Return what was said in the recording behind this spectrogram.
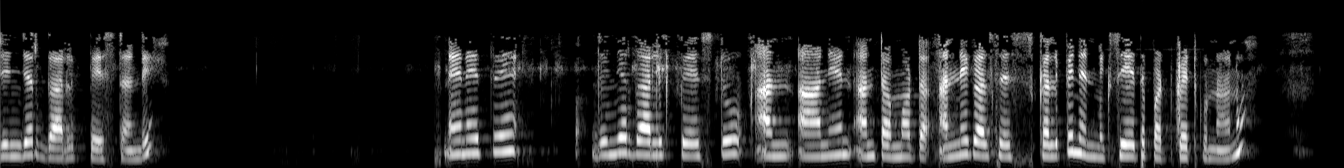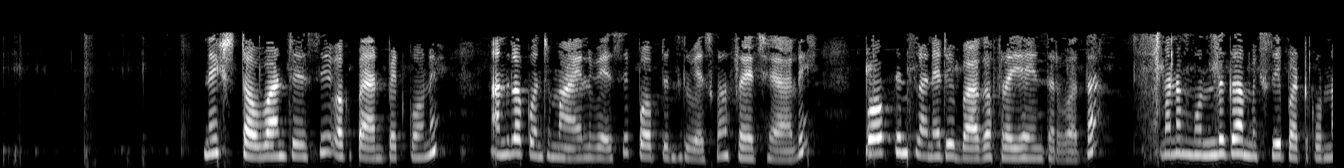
ginger garlic paste అండి. నేనైతే ginger garlic paste and onion and tomato అన్నీ కలిసేసి కలిపి నేను మిక్సీ అయితే పట్టు పెట్టుకున్నాను నెక్స్ట్ స్టవ్ ఆన్ చేసి ఒక ప్యాన్ పెట్టుకొని అందులో కొంచెం ఆయిల్ వేసి పోపు దినుసులు వేసుకొని ఫ్రై చేయాలి. పోపు దినుసులు అనేటివి బాగా ఫ్రై అయిన తర్వాత మనం ముందుగా మిక్సీ పట్టుకున్న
